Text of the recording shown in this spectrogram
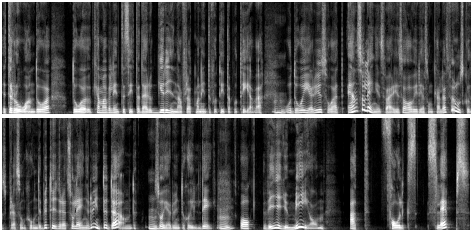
ett rån då, då kan man väl inte sitta där och grina för att man inte får titta på tv. Och då är det ju så att än så länge i Sverige så har vi det som kallas för oskuldspresumtion. Det betyder att så länge du inte är dömd så är du inte skyldig. Och vi är ju med om att folk s- släpps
